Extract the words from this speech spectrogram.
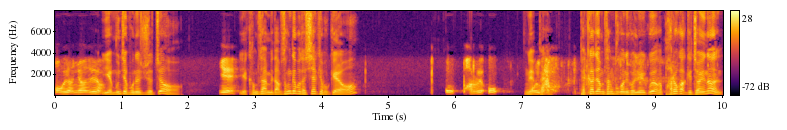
어, 예, 안녕하세요. 예, 문자 보내주셨죠? 예. 예, 감사합니다. 성대모사 시작해 볼게요. 어, 바로요? 어, 예, 어이구. 백, 백화점 상품권이 걸려 있고요. 바로 갈게요. 저희는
